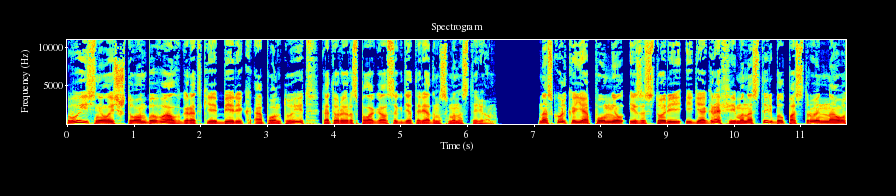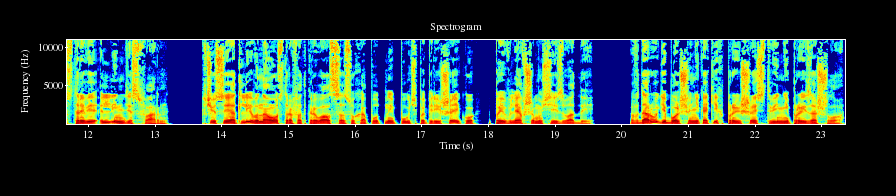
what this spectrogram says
Выяснилось, что он бывал в городке берег Апонтуит, который располагался где-то рядом с монастырем. Насколько я помнил из истории и географии, монастырь был построен на острове Линдисфарн. В часы отлива на остров открывался сухопутный путь по перешейку, появлявшемуся из воды. В дороге больше никаких происшествий не произошло,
